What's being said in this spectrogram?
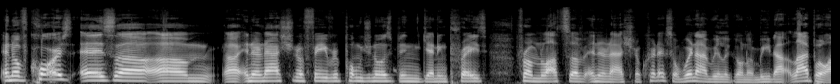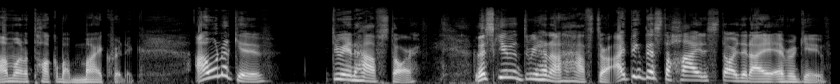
And of course, as uh, um, uh, international favorite Bong Joon-ho has been getting praise from lots of international critics, so we're not really going to read out loud, but I'm going to talk about my critic. I want to give three and a half star. Let's give it three and a half star. I think that's the highest star that I ever gave.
